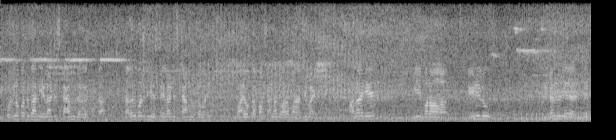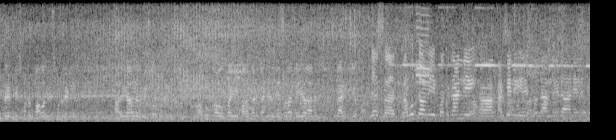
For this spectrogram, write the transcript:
ఈ గొర్రెల పథకాన్ని ఎలాంటి స్కాములు జరగకుండా నగదు బదిలీ చేస్తే ఎలాంటి స్కాములు ఉండవని మా యొక్క మా సంఘం ద్వారా మా డిమాండ్ అలాగే ఈ మన డీడీలు రిటర్న్ చేస్తే తీసుకుంటారు మా వాళ్ళు తీసుకుంటారు రెడీ అది కాదు కదా మీకు కోరుకునేది. ప్రభుత్వం ఒక ఈ పథకాన్ని కంటిన్యూ చేస్తుందా లేదా అనేది క్లారిటీ చెప్పాలి. ఎస్ ప్రభుత్వం ఈ పథకాన్ని కంటిన్యూ చేస్తుందా లేదా అనేది ఒక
